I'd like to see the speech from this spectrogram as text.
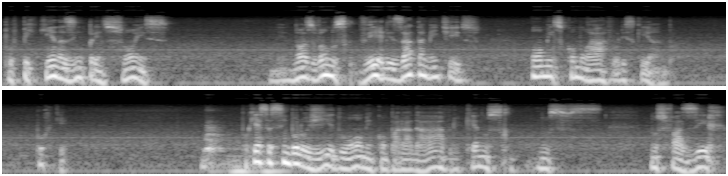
por pequenas impressões, nós vamos ver exatamente isso. Homens como árvores que andam. Por quê? Porque essa simbologia do homem comparada à árvore quer nos, nos, nos fazer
